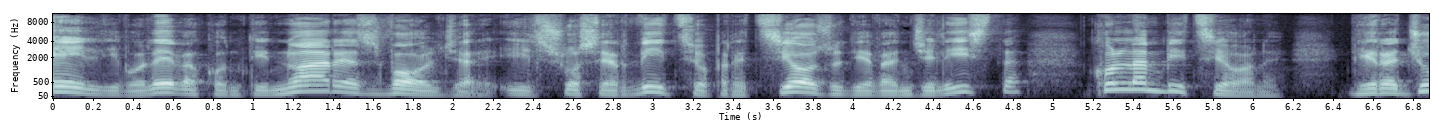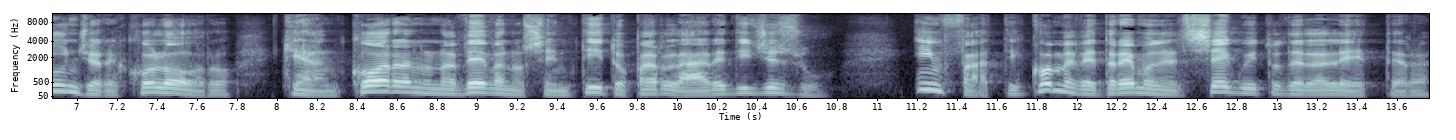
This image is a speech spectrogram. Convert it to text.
Egli voleva continuare a svolgere il suo servizio prezioso di evangelista con l'ambizione di raggiungere coloro che ancora non avevano sentito parlare di Gesù. Infatti, come vedremo nel seguito della lettera,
